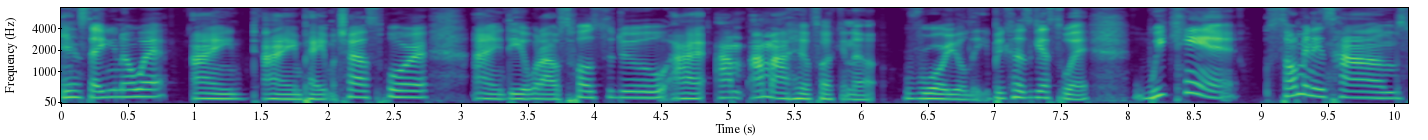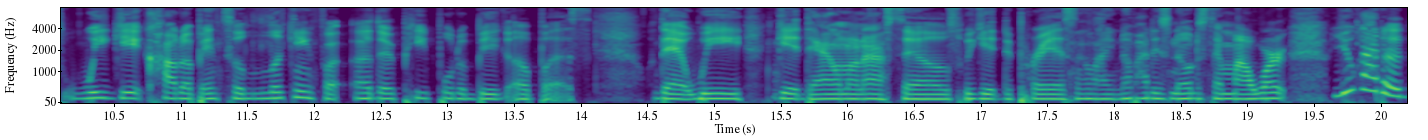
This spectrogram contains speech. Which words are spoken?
and say, you know what? I ain't I ain't paid my child support. I ain't did what I was supposed to do. I I'm I'm out here fucking up royally because guess what? We can't so many times we get caught up into looking for other people to big up us that we get down on ourselves we get depressed and like nobody's noticing my work you got to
